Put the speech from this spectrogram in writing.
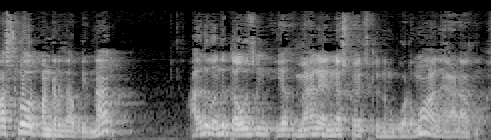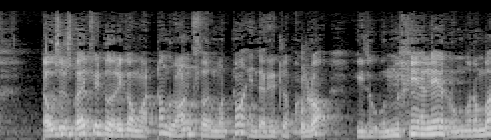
ஃபர்ஸ்ட் ஃப்ளோர் பண்ணுறது அப்படின்னா அது வந்து தௌசண்ட் மேலே என்ன ஸ்கொயர் ஃபீட் நம்ம போடுமோ அது ஆட் ஆகும். தௌசண்ட் ஸ்கொயர் ஃபீட் வரைக்கும் மட்டும் கிரவுண்ட் ஃப்ளோர் மட்டும் இந்த ரேட்டில் பண்ணுறோம் இது உண்மையாலே ரொம்ப ரொம்ப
